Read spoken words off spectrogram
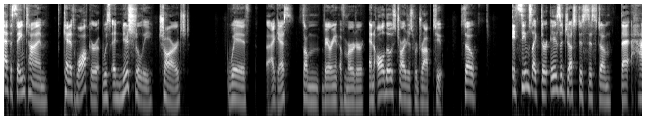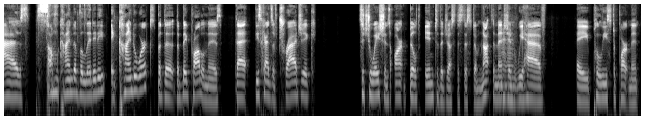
at the same time, Kenneth Walker was initially charged with, I guess, some variant of murder, and all those charges were dropped too. So it seems like there is a justice system that has some kind of validity. It kind of works, but the the big problem is that these kinds of tragic situations aren't built into the justice system. Not to mention, mm-hmm. we have a police department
